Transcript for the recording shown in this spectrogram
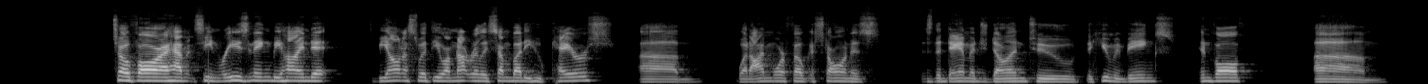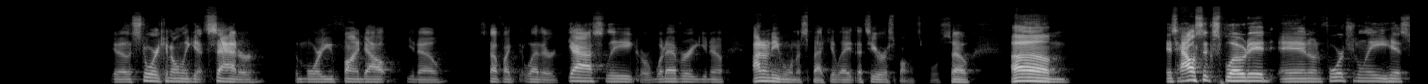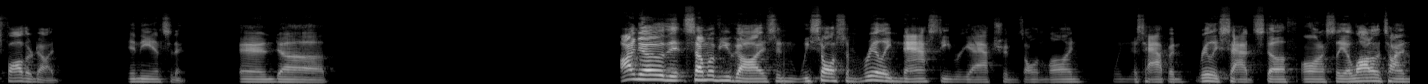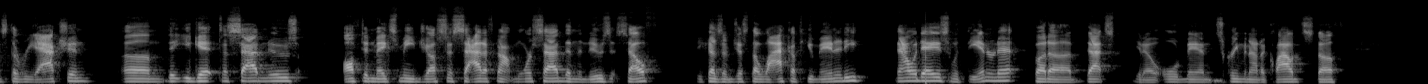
so far, I haven't seen reasoning behind it. To be honest with you, I'm not really somebody who cares. Um, what I'm more focused on is is the damage done to the human beings involved. Um, you know, the story can only get sadder the more you find out, you know, stuff like that, whether gas leak or whatever, you know, I don't even want to speculate. That's irresponsible. So, um, his house exploded, and unfortunately, his father died in the incident. And uh, I know that some of you guys, and we saw some really nasty reactions online when this happened. Really sad stuff, honestly. A lot of the times, the reaction um, that you get to sad news often makes me just as sad, if not more sad, than the news itself because of just the lack of humanity nowadays with the internet. But uh, that's you know old man screaming out of cloud stuff.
